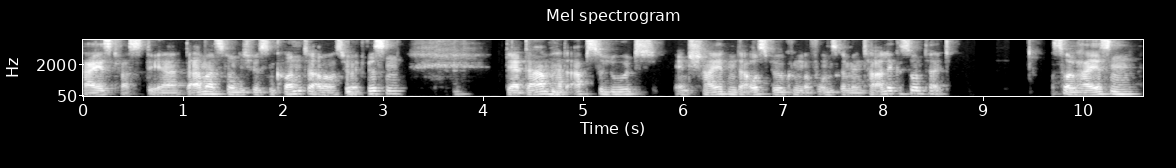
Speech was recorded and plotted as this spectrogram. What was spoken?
Heißt, was der damals noch nicht wissen konnte, aber was wir heute wissen, der Darm hat absolut entscheidende Auswirkungen auf unsere mentale Gesundheit. soll heißen,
